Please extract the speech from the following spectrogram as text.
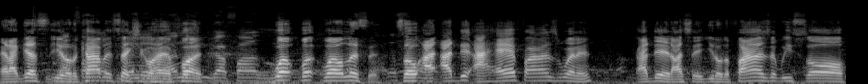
and I guess you know the comment section gonna have fun. you got Fonz winning. Well, but well, listen. So I, I did. I had Fonz winning. I did. I said, you know, the Fonz that we saw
